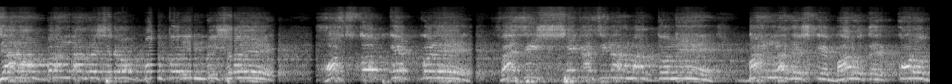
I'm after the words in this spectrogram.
যারা বাংলাদেশের অভ্যন্তরীণ বিষয়ে হস্তক্ষেপ করে ফ্যাসিস্ট শেখ হাসিনার মাধ্যমে বাংলাদেশকে ভারতের করদ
